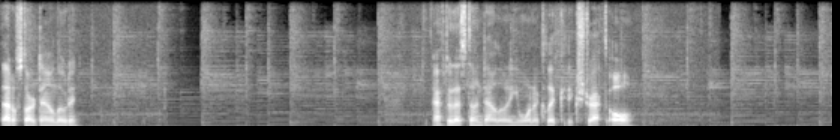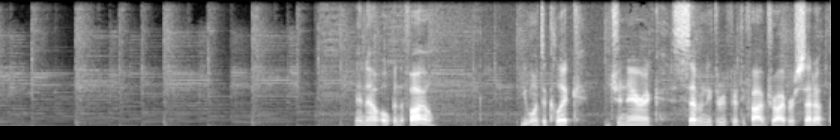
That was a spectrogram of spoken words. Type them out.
That'll start downloading. After that's done downloading, you want to click Extract All. And now open the file. You want to click Generic 7355 Driver Setup.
